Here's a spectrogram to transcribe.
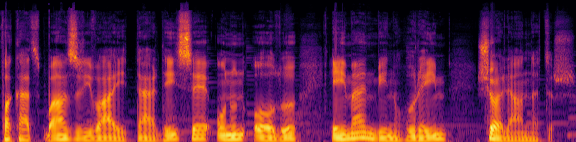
Fakat bazı rivayetlerde ise onun oğlu Eymen bin Hureym şöyle anlatır.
